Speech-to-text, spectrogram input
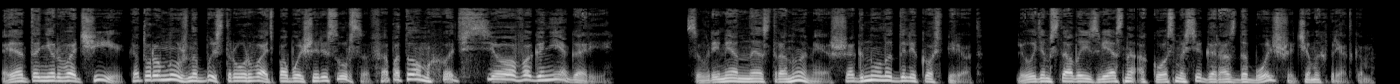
Это не рвачи, которым нужно быстро урвать побольше ресурсов, а потом хоть все в огне гори. Современная астрономия шагнула далеко вперед. Людям стало известно о космосе гораздо больше, чем их предкам.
